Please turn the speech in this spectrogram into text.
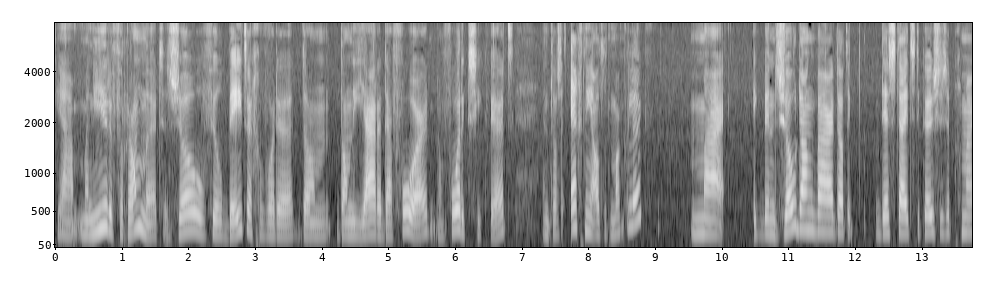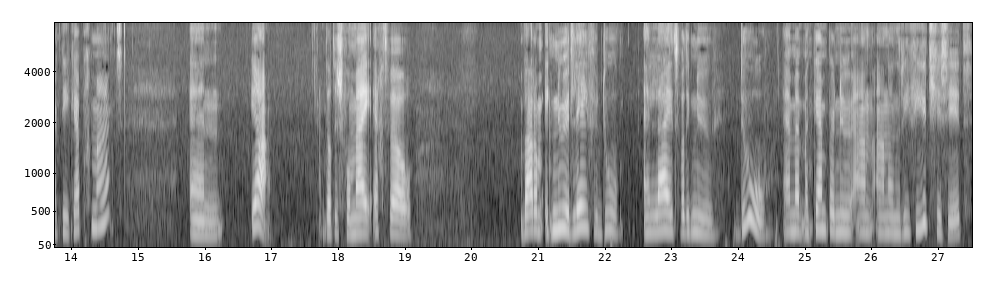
ja, manieren veranderd. Zoveel beter geworden dan, dan die jaren daarvoor, dan voor ik ziek werd. En het was echt niet altijd makkelijk. Maar ik ben zo dankbaar dat ik destijds de keuzes heb gemaakt die ik heb gemaakt. En ja, dat is voor mij echt wel waarom ik nu het leven doe en leid wat ik nu doe. En met mijn camper nu aan, aan een riviertje zit.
